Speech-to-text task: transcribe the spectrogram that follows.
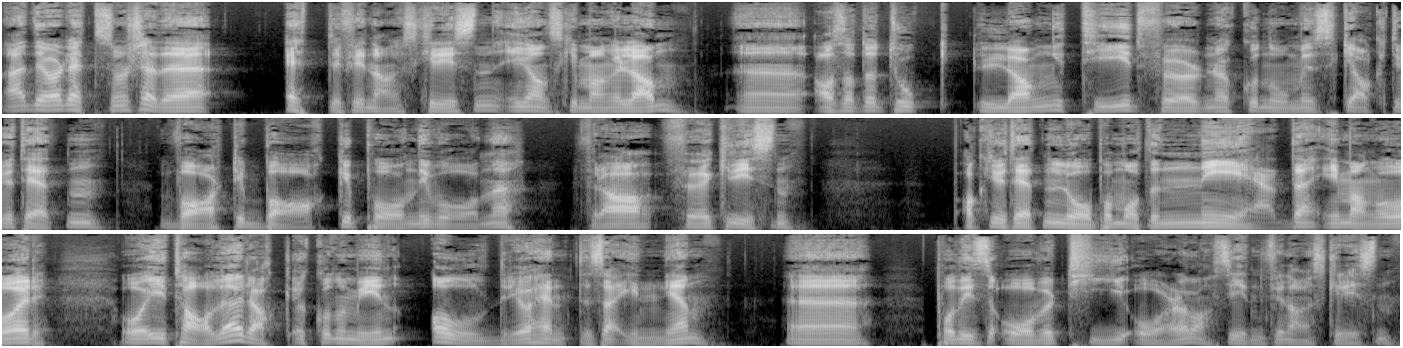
Nei, Det var dette som skjedde etter finanskrisen i ganske mange land. Eh, altså at det tok lang tid før den økonomiske aktiviteten var tilbake på nivåene fra før krisen. Aktiviteten lå på en måte nede i mange år. Og i Italia rakk økonomien aldri å hente seg inn igjen eh, på disse over ti da, siden finanskrisen.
